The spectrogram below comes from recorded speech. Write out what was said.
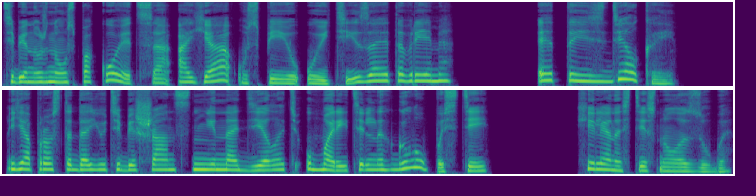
Тебе нужно успокоиться, а я успею уйти за это время. Этой сделкой я просто даю тебе шанс не наделать уморительных глупостей». Хелена стиснула зубы.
